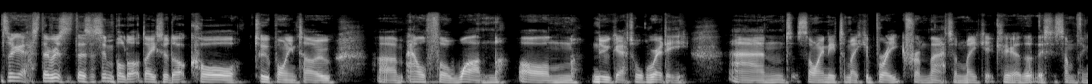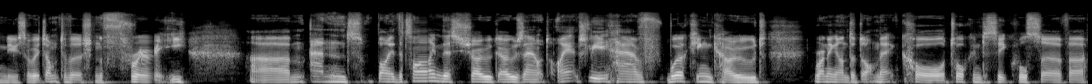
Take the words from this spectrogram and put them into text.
so yes, there is there's a simple.data.core 2.0 um, alpha 1 on NuGet already, and so I need to make a break from that and make it clear that this is something new. So we jumped to version 3. Um, and by the time this show goes out, I actually have working code running under .NET Core, talking to SQL Server,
